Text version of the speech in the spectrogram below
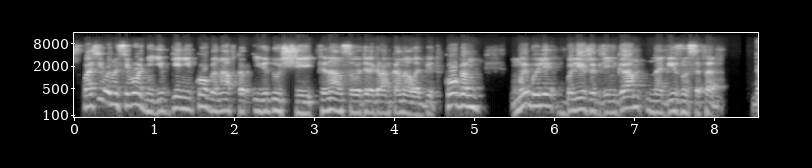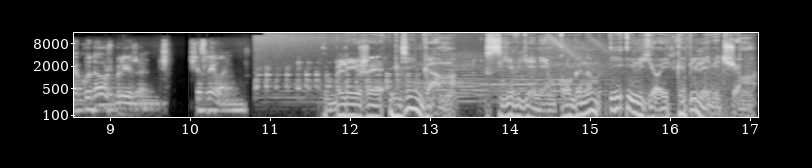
Спасибо на сегодня. Евгений Коган, автор и ведущий финансового телеграм-канала «Биткоган». Мы были ближе к деньгам на бизнес FM. Эм. Да куда уж ближе. Счастливо. Ближе к деньгам с Евгением Коганом и Ильей Капелевичем.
